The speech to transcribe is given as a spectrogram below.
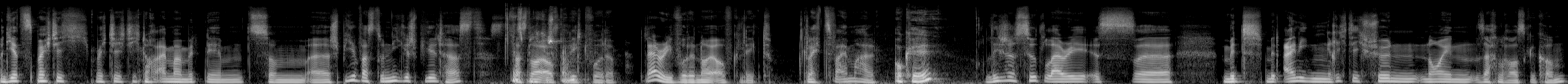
und jetzt möchte ich, möchte ich dich noch einmal mitnehmen zum äh, Spiel, was du nie gespielt hast, was neu aufgelegt wurde. Larry wurde neu aufgelegt. Gleich zweimal. Okay. Leisure Suit Larry ist äh, mit, mit einigen richtig schönen neuen Sachen rausgekommen.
